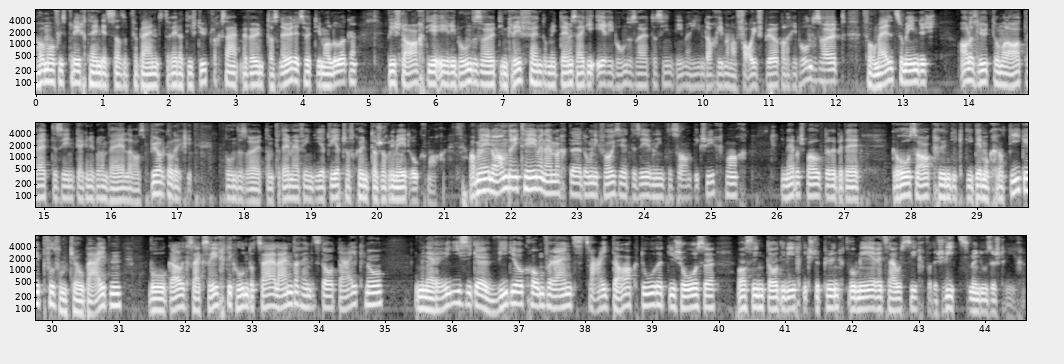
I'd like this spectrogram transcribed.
Homeoffice-Pflicht haben jetzt also die Verbände relativ deutlich gesagt, wir wollen das nicht. Jetzt würde ich mal schauen, wie stark die ihre Bundesräte im Griff haben. Und mit dem sage ich, ihre Bundesräte sind immerhin doch immer noch fünf bürgerliche Bundesräte, formell zumindest. Alles Leute, die mal antreten sind gegenüber dem Wähler als bürgerliche. Bundesräte. Und von dem her finde ich, die Wirtschaft könnte da schon ein bisschen mehr Druck machen. Aber wir haben noch andere Themen, nämlich der Dominik Feusi hat eine sehr interessante Geschichte gemacht im Hebelspalter über den gross angekündigten Demokratiegipfel von Joe Biden, wo, gell, ich sage es richtig, 110 Länder haben jetzt da teilgenommen. In einer riesigen Videokonferenz, zwei Tage dauert die Chance. Was sind da die wichtigsten Punkte, die wir jetzt aus Sicht von der Schweiz herausstreichen müssen?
